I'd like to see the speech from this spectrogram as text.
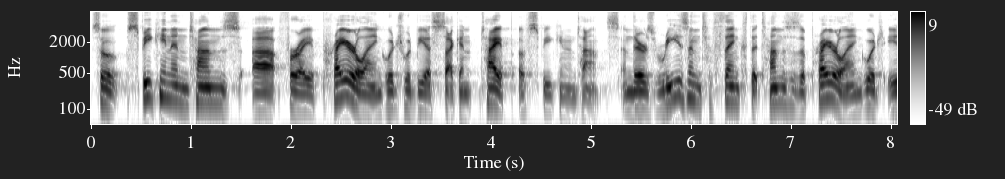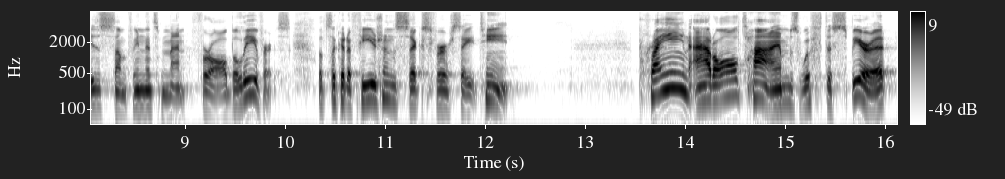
So, speaking in tongues uh, for a prayer language would be a second type of speaking in tongues. And there's reason to think that tongues as a prayer language is something that's meant for all believers. Let's look at Ephesians 6, verse 18 praying at all times with the Spirit,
